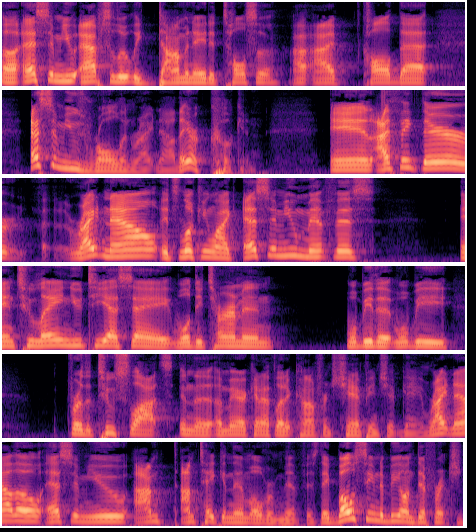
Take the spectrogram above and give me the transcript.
Uh, SMU absolutely dominated Tulsa. I, I called that. SMU's rolling right now. They are cooking. And I think they're right now, it's looking like SMU Memphis and Tulane UTSA will determine will be the will be for the two slots in the American Athletic Conference championship game. Right now though, SMU, I'm I'm taking them over Memphis. They both seem to be on different tra-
